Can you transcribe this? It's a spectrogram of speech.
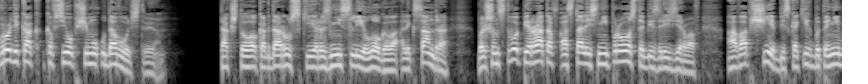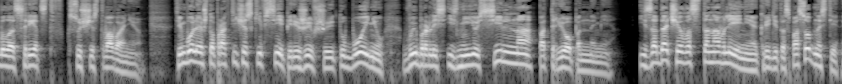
Вроде как ко всеобщему удовольствию. Так что, когда русские разнесли логово Александра, большинство пиратов остались не просто без резервов, а вообще без каких бы то ни было средств к существованию. Тем более, что практически все пережившие ту бойню выбрались из нее сильно потрепанными. И задача восстановления кредитоспособности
